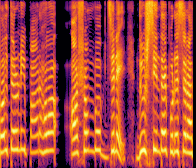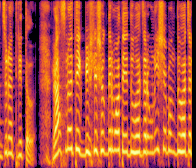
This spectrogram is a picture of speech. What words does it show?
বৈতরণী পার হওয়া অসম্ভব জেনে দুশ্চিন্তায় পড়েছে রাজ্য নেতৃত্ব। রাজনৈতিক বিশ্লেষকদের মতে দু হাজার উনিশ এবং দু হাজার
